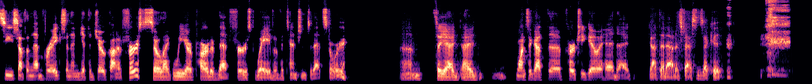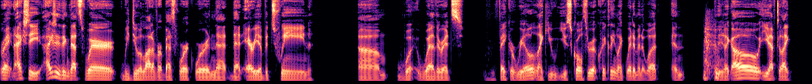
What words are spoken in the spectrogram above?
see something that breaks and then get the joke on it first. So like we are part of that first wave of attention to that story. Um, so yeah, I, I once I got the Perchy go ahead, I got that out as fast as I could. Right. Actually, I actually think that's where we do a lot of our best work. We're in that that area between um, wh- whether it's fake or real. Like you you scroll through it quickly, and like, wait a minute, what? And and you're like, oh, you have to like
